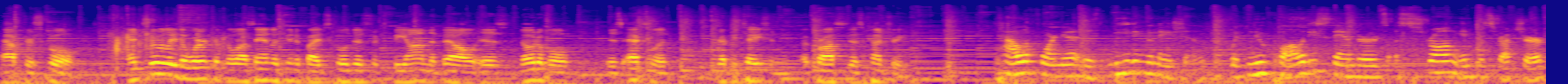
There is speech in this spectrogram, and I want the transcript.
after school. And truly the work of the Los Angeles Unified School Districts Beyond the Bell is notable, is excellent reputation across this country. California is leading the nation with new quality standards, a strong infrastructure,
